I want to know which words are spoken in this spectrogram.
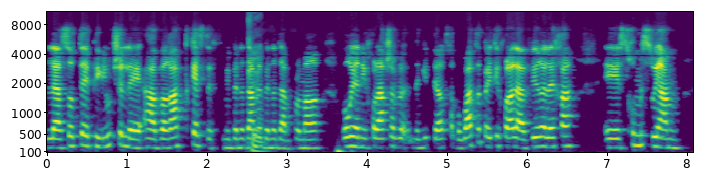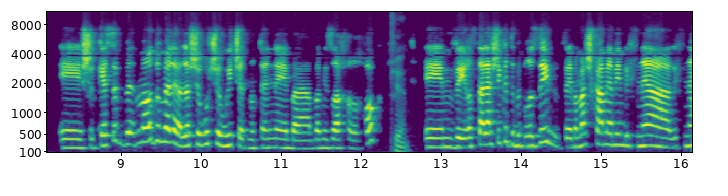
לעשות פעילות של העברת כסף מבן אדם כן. לבן אדם. כלומר, אורי, אני יכולה עכשיו, נגיד, תאר לך בוואטסאפ, הייתי יכולה להעביר אליך אה, סכום מסוים אה, של כסף, מאוד דומה לשירות שוויצ'ט נותן אה, במזרח הרחוק. כן. והיא רצתה להשיק את זה בברזיל, וממש כמה ימים לפני, לפני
